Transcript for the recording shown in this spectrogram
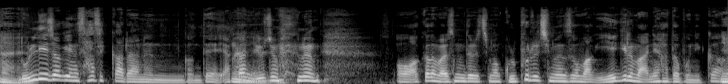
네. 논리적인 사색가라는 건데 약간 네, 네. 요즘에는 어, 아까도 말씀드렸지만 골프를 치면서 막 얘기를 많이 하다 보니까 예,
